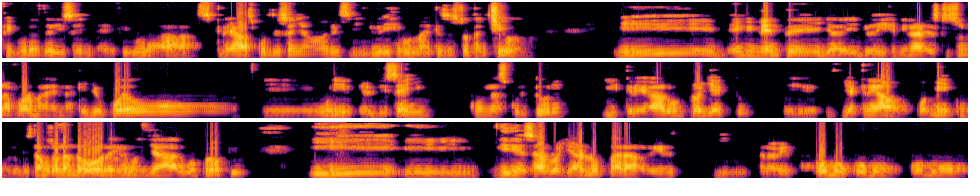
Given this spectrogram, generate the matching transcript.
figuras de diseño, eh, figuras creadas por diseñadores y yo dije, uy, madre, ¿qué es esto tan chivo? Y en mi mente ya yo dije, mira, esto es una forma en la que yo puedo eh, unir el diseño con la escultura y crear un proyecto eh, ya creado por mí, como lo que estamos hablando ahora, digamos, ya algo propio, y, y, y desarrollarlo para ver para ver cómo, cómo, cómo,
